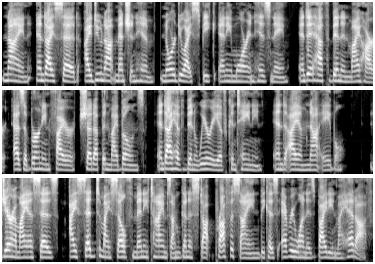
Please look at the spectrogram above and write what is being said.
9. And I said, I do not mention him, nor do I speak any more in his name. And it hath been in my heart as a burning fire shut up in my bones, and I have been weary of containing, and I am not able. Jeremiah says, I said to myself many times, I'm going to stop prophesying because everyone is biting my head off.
